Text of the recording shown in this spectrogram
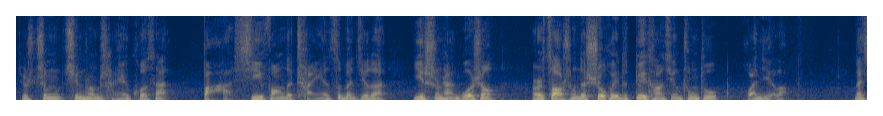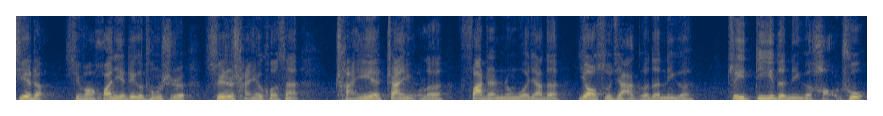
就是生形成了产业扩散，把西方的产业资本阶段因生产过剩而造成的社会的对抗性冲突缓解了。那接着西方缓解这个同时，随着产业扩散，产业占有了发展中国家的要素价格的那个最低的那个好处，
